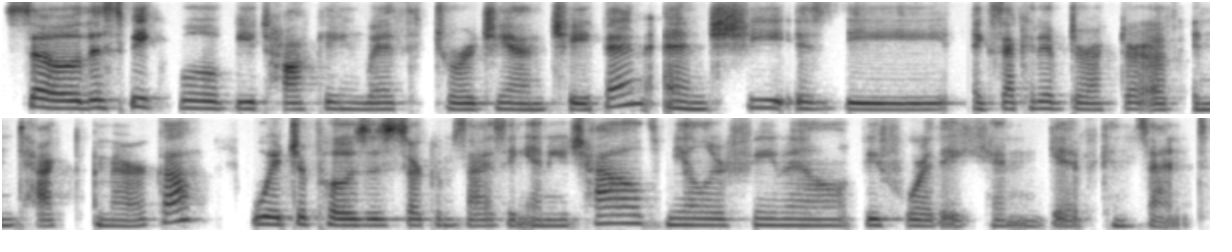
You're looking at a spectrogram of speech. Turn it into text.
So this week we'll be talking with Georganne Chapin, and she is the executive director of Intact America, which opposes circumcising any child, male or female, before they can give consent.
